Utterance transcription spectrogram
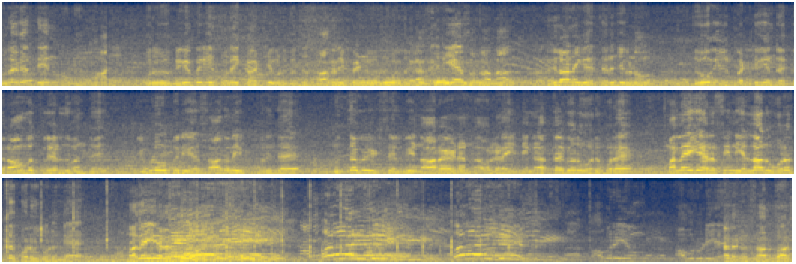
உலகத்தின் ஒரு மிகப்பெரிய தொலைக்காட்சி உங்களுக்கு வந்து சாதனை பெண் விருது கொடுத்துருக்காங்க ஏன் சொல்கிறேன்னா இதெல்லாம் நீங்கள் தெரிஞ்சுக்கணும் ஜோகில்பட்டி என்ற கிராமத்திலேருந்து வந்து இவ்வளோ பெரிய சாதனை புரிந்த முத்தமிழ் செல்வி நாராயணன் அவர்களை நீங்கள் அத்தனை பேரும் ஒரு முறை மலை அரசின் எல்லாரும் உரத்த குரல் கொடுங்க மலை அரசு அவருடைய சார்பாக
